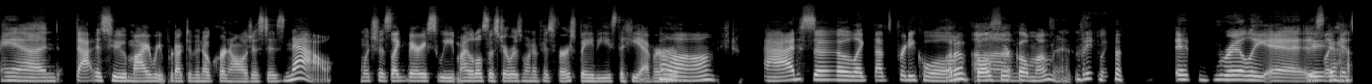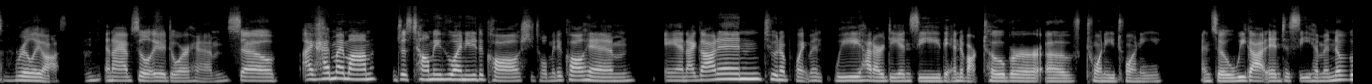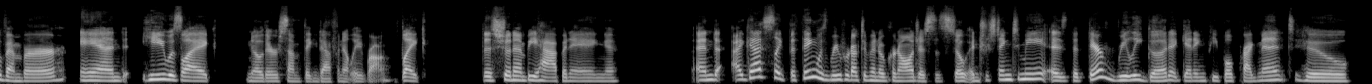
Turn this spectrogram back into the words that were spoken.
And that is who my reproductive endocrinologist is now which is like very sweet. My little sister was one of his first babies that he ever Aww. had. So like that's pretty cool. What a full um, circle moment. it really is. Yeah. Like it's really awesome. And I absolutely adore him. So I had my mom just tell me who I needed to call. She told me to call him. And I got into an appointment. We had our D&C the end of October of 2020. And so we got in to see him in November. And he was like, no, there's something definitely wrong. Like, this shouldn't be happening. And I guess like the thing with reproductive endocrinologists that's so interesting to me is that they're really good at getting people pregnant who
